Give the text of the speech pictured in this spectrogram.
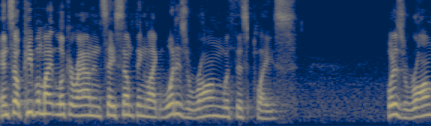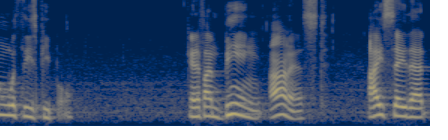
And so people might look around and say something like, What is wrong with this place? What is wrong with these people? And if I'm being honest, I say that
